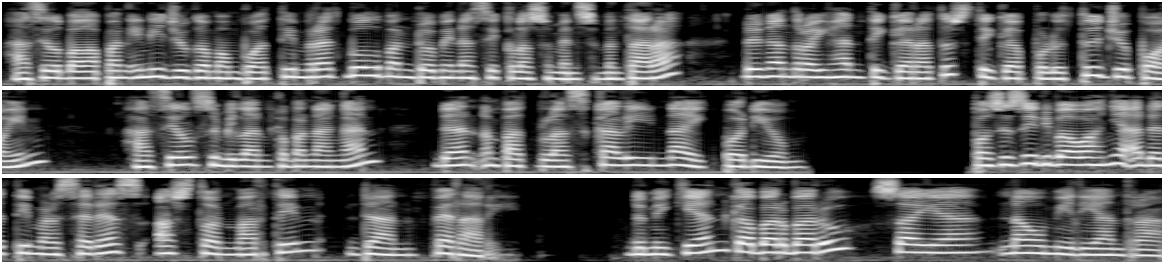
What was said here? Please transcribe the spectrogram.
Hasil balapan ini juga membuat tim Red Bull mendominasi klasemen sementara dengan raihan 337 poin, hasil 9 kemenangan, dan 14 kali naik podium. Posisi di bawahnya ada tim Mercedes, Aston Martin, dan Ferrari. Demikian kabar baru, saya Naomi Liandra.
